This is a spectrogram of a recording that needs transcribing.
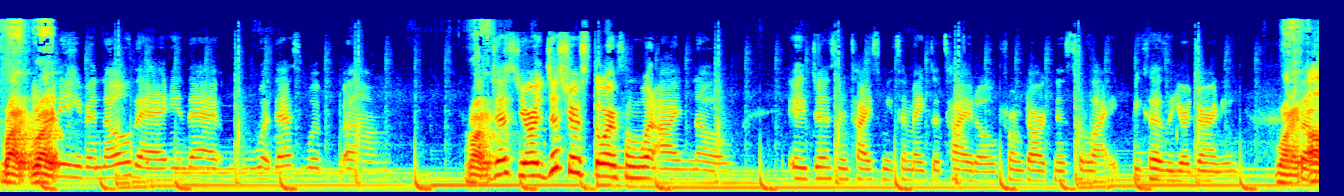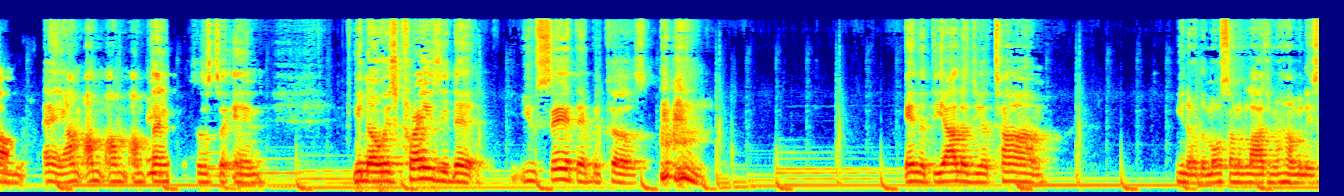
right, right. I didn't even know that, and that what that's what, um, right. Just your just your story from what I know, it just enticed me to make the title from darkness to light because of your journey. Right. So, um. Hey, I'm I'm I'm, I'm thankful, sister, and you know it's crazy that you said that because in the theology of time, you know, the most honorable Elijah Muhammad is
